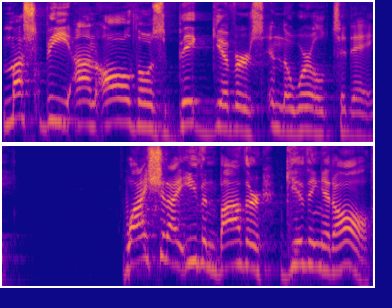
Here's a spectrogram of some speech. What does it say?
must be on all those big givers in the world today. Why should I even bother giving at all?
